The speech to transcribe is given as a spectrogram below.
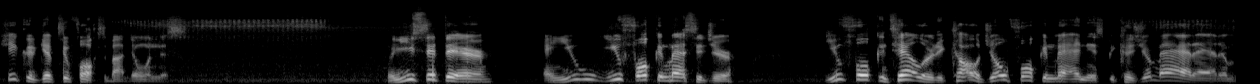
She could give two fucks about doing this. When you sit there and you you fucking message her, You fucking tell her to call Joe fucking Madness because you're mad at him.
